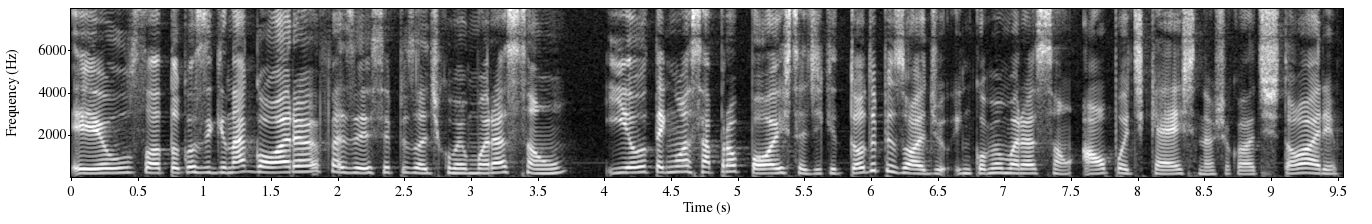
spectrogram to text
eu só tô conseguindo agora fazer esse episódio de comemoração. E eu tenho essa proposta de que todo episódio em comemoração ao podcast, né, o Chocolate História,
